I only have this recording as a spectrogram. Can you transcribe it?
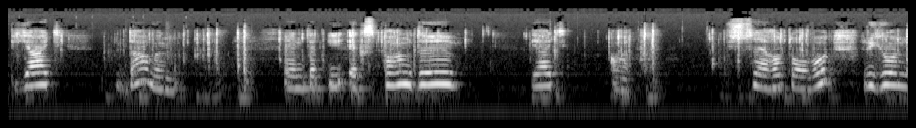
5 давен. Enter і експанд 5 up. Все готово. Регіон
